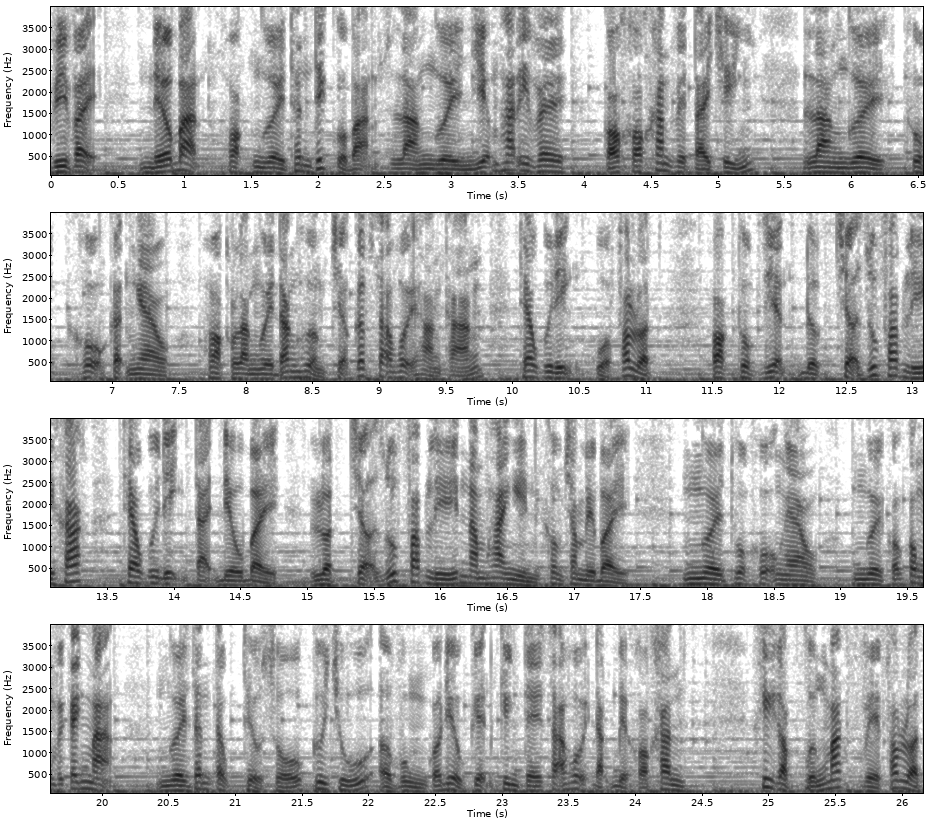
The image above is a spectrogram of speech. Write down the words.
Vì vậy, nếu bạn hoặc người thân thích của bạn là người nhiễm HIV, có khó khăn về tài chính, là người thuộc hộ cận nghèo hoặc là người đang hưởng trợ cấp xã hội hàng tháng theo quy định của pháp luật hoặc thuộc diện được trợ giúp pháp lý khác theo quy định tại Điều 7 Luật trợ giúp pháp lý năm 2017, người thuộc hộ nghèo, người có công với cách mạng, người dân tộc thiểu số cư trú ở vùng có điều kiện kinh tế xã hội đặc biệt khó khăn. Khi gặp vướng mắc về pháp luật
